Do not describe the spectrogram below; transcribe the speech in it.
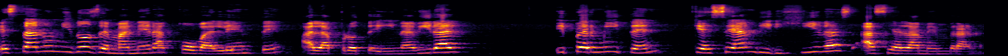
están unidos de manera covalente a la proteína viral y permiten que sean dirigidas hacia la membrana.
